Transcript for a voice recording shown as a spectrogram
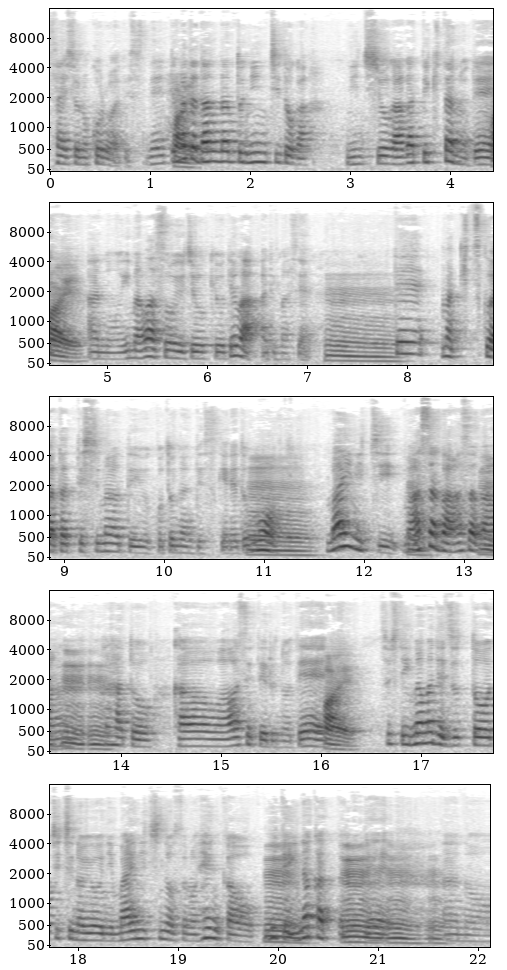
最初の頃はですね。ではい。まただんだんと認知度が認知症が上がってきたので、はい。あの今はそういう状況ではありません。で、まあ、きつく当たってしまうということなんですけれども、うん。毎日、まあ、朝晩朝晩、母と顔を合わせてるので、はい。そして今までずっと父のように毎日のその変化を見ていなかったので、あの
